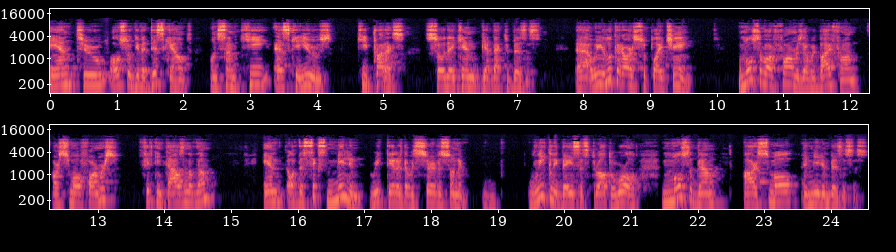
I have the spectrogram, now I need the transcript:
and to also give a discount on some key SKUs, key products, so they can get back to business. Uh, when you look at our supply chain, most of our farmers that we buy from are small farmers, 15,000 of them. And of the 6 million retailers that we service on a weekly basis throughout the world, most of them are small and medium businesses.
